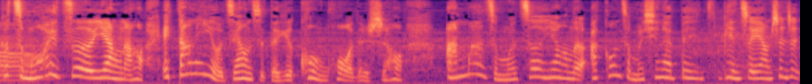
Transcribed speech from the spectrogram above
可怎么会这样呢？哈，哎，当你有这样子的一个困惑的时候，阿嬷怎么这样了？阿公怎么现在变变这样？甚至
